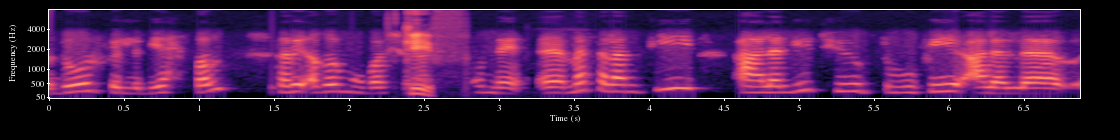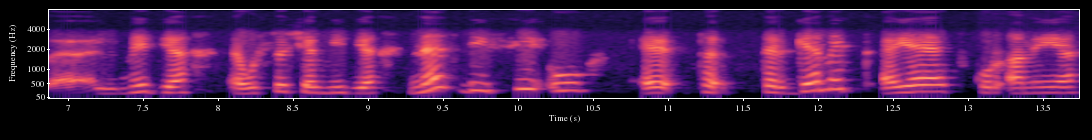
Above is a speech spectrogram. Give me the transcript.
دور في اللي بيحصل بطريقة غير مباشرة. كيف؟ آه، مثلا في على اليوتيوب وفي على ال media وال social media. ناس بيسيئوا آه، ترجمة آيات قرآنية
